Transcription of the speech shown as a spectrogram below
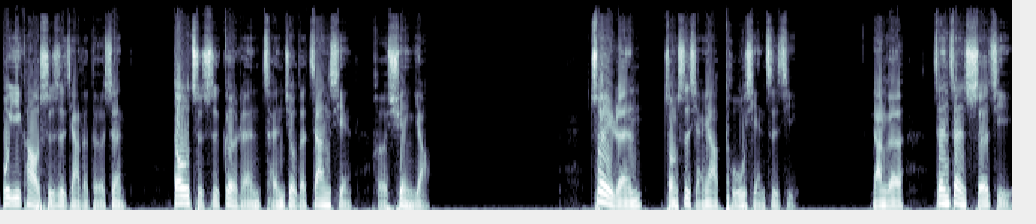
不依靠十字架的得胜，都只是个人成就的彰显和炫耀。罪人总是想要凸显自己，然而真正舍己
